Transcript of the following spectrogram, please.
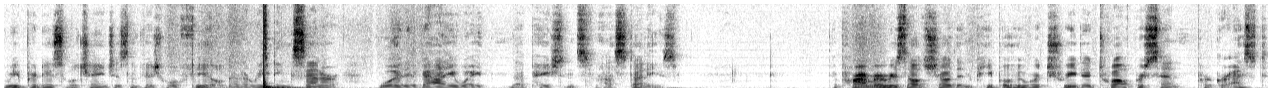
reproducible changes in visual field, and a reading center would evaluate the patient's uh, studies. The primary results showed that in people who were treated, 12% progressed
